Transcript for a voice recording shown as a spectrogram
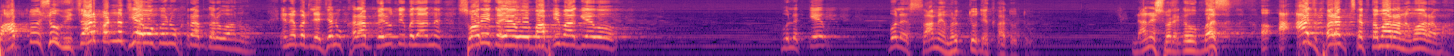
પાપ તો શું વિચાર પણ નથી આવ્યો કોઈનું ખરાબ કરવાનો. એને બદલે જેનું ખરાબ કર્યું તે બધાને સોરી ગયા એવો માફી માગ્યા એવો બોલે, કેમ? બોલે, સામે મૃત્યુ દેખાતું હતું. જ્ઞાનેશ્વરે કહ્યું, બસ આ જ ફરક છે તમારા ને મારામાં.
